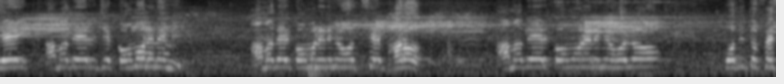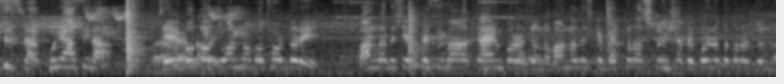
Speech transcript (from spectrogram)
যে আমাদের যে কমন এনেমি আমাদের কমন এনেমি হচ্ছে ভারত। আমাদের কমন এনেমি হলো পতিত ফেসিস্টরা খুনি হাসিনা যে গত চুয়ান্ন বছর ধরে বাংলাদেশের ফেসিবাদ কায়েম করার জন্য বাংলাদেশকে ব্যর্থ রাষ্ট্র হিসাবে পরিণত করার জন্য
